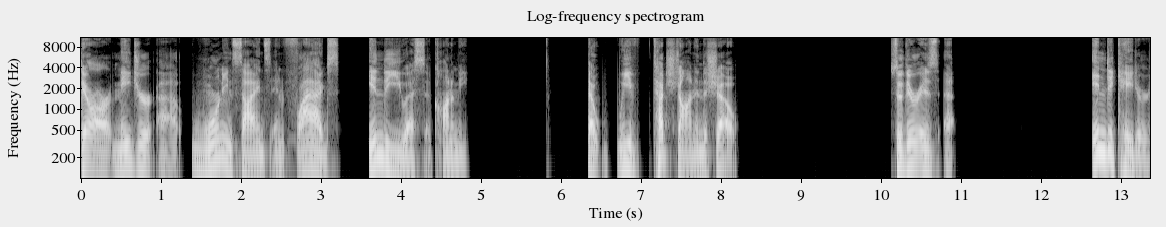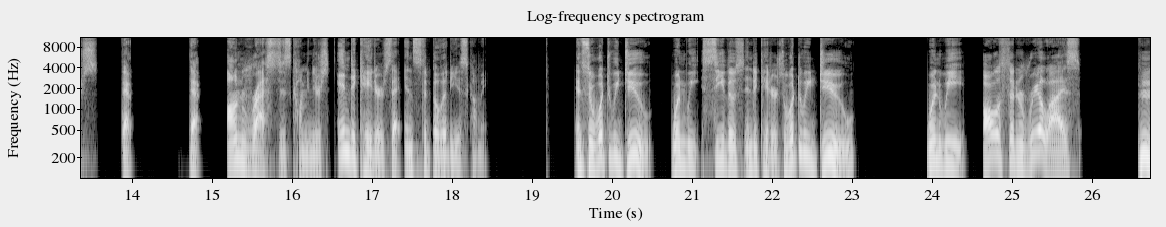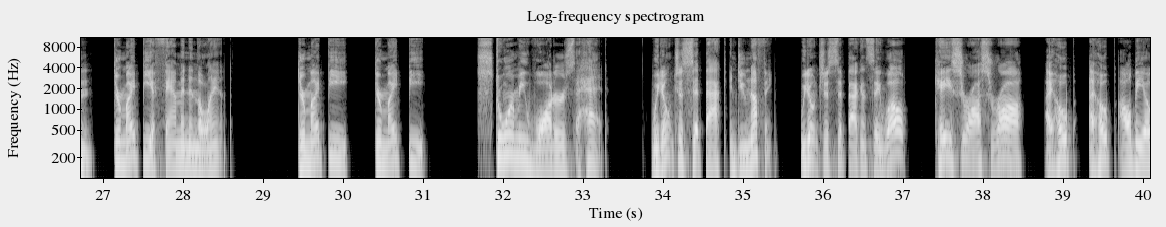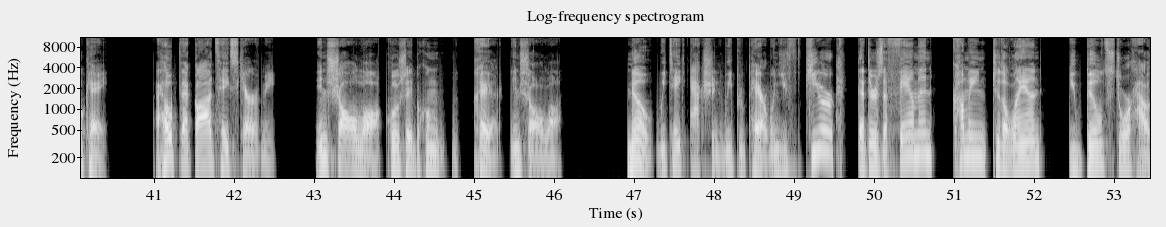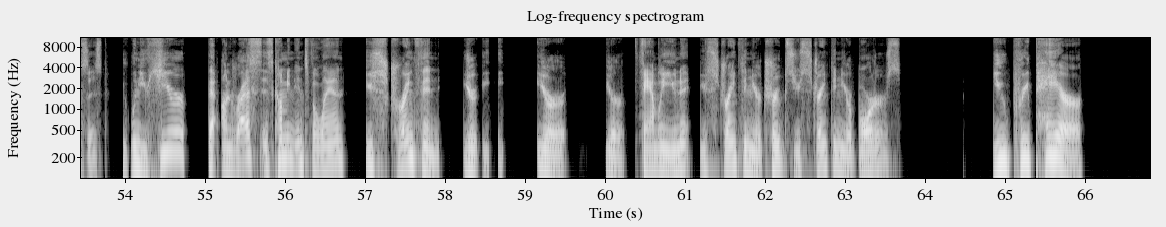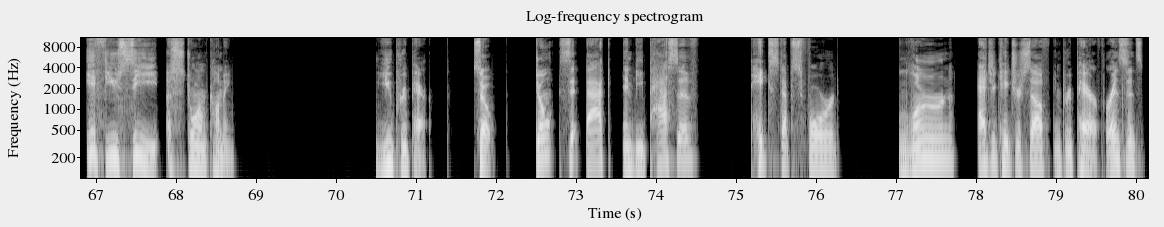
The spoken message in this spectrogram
There are major uh, warning signs and flags in the US economy that we've touched on in the show. So there is uh, indicators that that unrest is coming. There's indicators that instability is coming. And so what do we do when we see those indicators? What do we do when we all of a sudden realize, hmm, there might be a famine in the land. There might be there might be stormy waters ahead. We don't just sit back and do nothing. We don't just sit back and say, well, Que sera sera, I hope, I hope I'll be okay. I hope that God takes care of me. Inshallah. Inshallah. No, we take action. We prepare. When you hear that there's a famine coming to the land, you build storehouses. When you hear that unrest is coming into the land, you strengthen your your your family unit, you strengthen your troops, you strengthen your borders. You prepare if you see a storm coming. You prepare. So don't sit back and be passive. Take steps forward, learn, educate yourself, and prepare. For instance,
